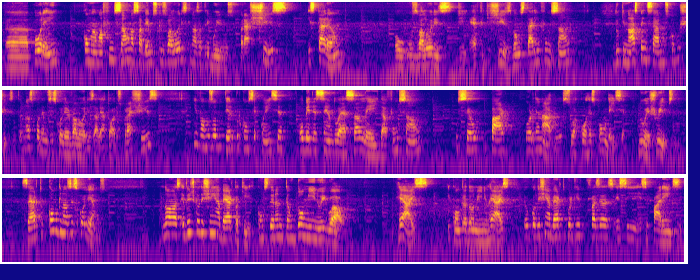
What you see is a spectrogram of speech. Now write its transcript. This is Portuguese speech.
uh, porém, como é uma função, nós sabemos que os valores que nós atribuirmos para x estarão, ou os valores de f de x vão estar em função do que nós pensarmos como x. Então nós podemos escolher valores aleatórios para x e vamos obter por consequência, obedecendo essa lei da função, o seu par ordenado, sua correspondência no eixo y, certo? Como que nós escolhemos? Nós, eu vejo que eu deixei em aberto aqui, considerando então domínio igual reais e contra domínio reais, eu deixei em aberto porque fazer esse, esse parêntese.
